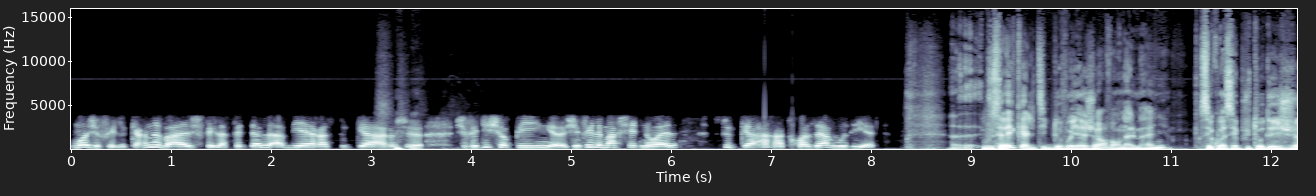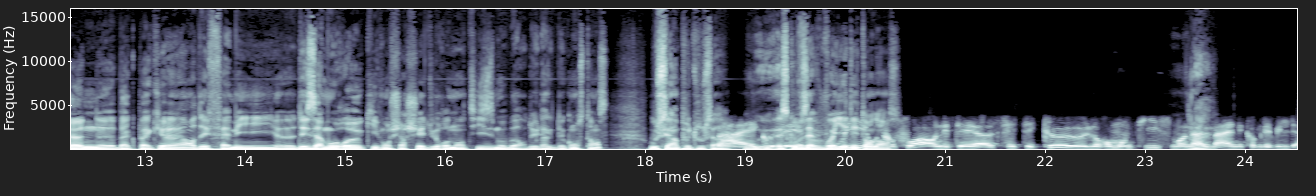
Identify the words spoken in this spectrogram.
Moi, je fais le carnaval, je fais la fête de la bière à Stuttgart, je, je fais du shopping, j'ai fait le marché de Noël. Stuttgart, à 3 heures, vous y êtes. Vous savez quel type de voyageur va en Allemagne? C'est quoi C'est plutôt des jeunes euh, backpackers, des familles, euh, des amoureux qui vont chercher du romantisme au bord du lac de Constance? Ou c'est un peu tout ça? Bah, Est-ce que vous avez- voyez oui, des tendances? Autrefois, on était, euh, c'était que le romantisme en Ouais. Allemagne, comme les villes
